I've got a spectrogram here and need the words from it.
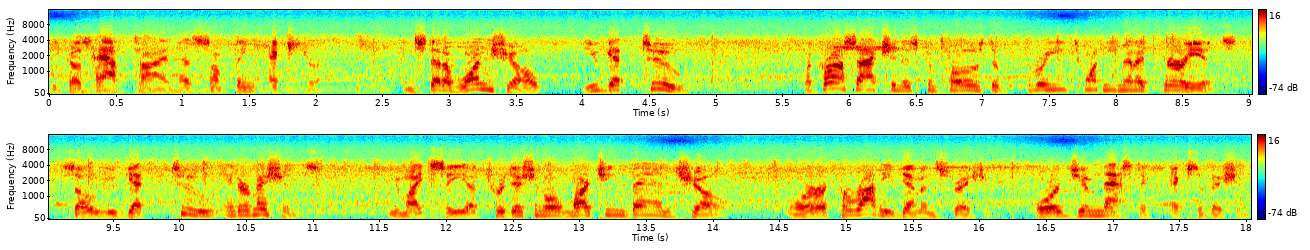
because halftime has something extra. Instead of one show, you get two. Lacrosse action is composed of three 20-minute periods, so you get two intermissions you might see a traditional marching band show, or a karate demonstration, or gymnastic exhibition.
